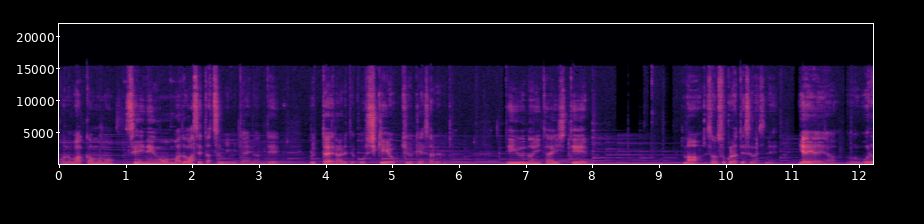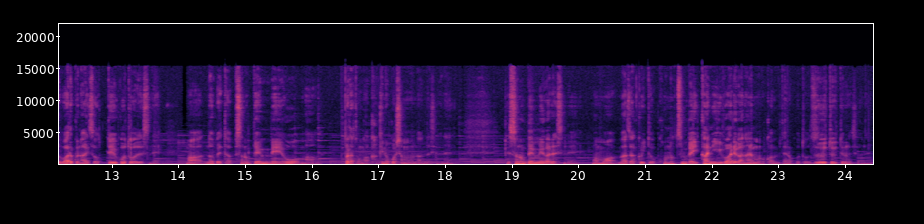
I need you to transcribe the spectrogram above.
この若者、青年を惑わせた罪みたいなんで、訴えられてこう死刑を求刑されると。っていうのに対して、まあ、そのソクラテスがですね、いやいやいや、俺悪くないぞっていうことをですね、まあ、述べたその弁明を、まあ、プラトンが書き残したものなんですよね。でその弁明がですね、まあ、まあ、ざっくりと、この罪がいかに言われがないものかみたいなことをずっと言ってるんですよね。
